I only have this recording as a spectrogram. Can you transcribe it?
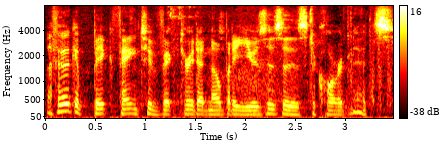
I feel like a big thing to victory that nobody uses is the coordinates.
